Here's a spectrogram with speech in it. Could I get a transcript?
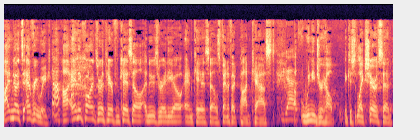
I know it's every week. Uh, Andy Farnsworth here from KSL News Radio and KSL's Fan Effect podcast. Yes. Uh, we need your help because, like Shara said,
